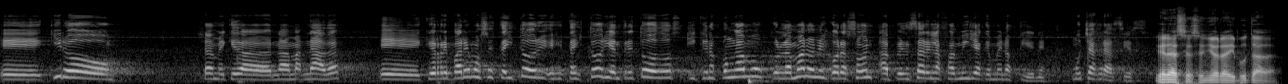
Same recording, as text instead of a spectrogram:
Eh, quiero, ya me queda nada, eh, que reparemos esta historia entre todos y que nos pongamos con la mano en el corazón a pensar en la familia que menos tiene. Muchas gracias. Gracias, señora diputada.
